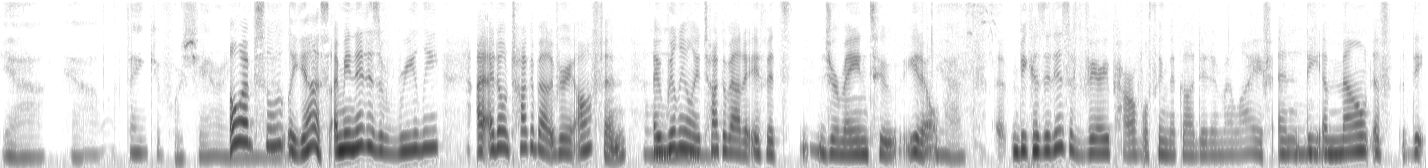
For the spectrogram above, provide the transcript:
Yeah. Yeah. Thank you for sharing. Oh, that. absolutely, yes. I mean, it is a really, I, I don't talk about it very often. I really only talk about it if it's germane to, you know, Yes. because it is a very powerful thing that God did in my life. And the amount of, the,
